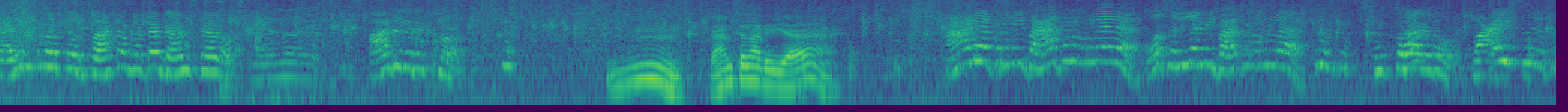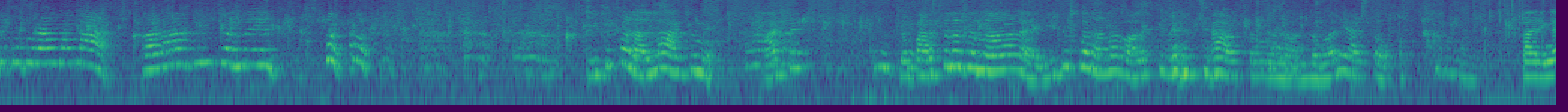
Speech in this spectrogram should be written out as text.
கரிஷ்மா இப்போ ஒரு பாட்டை போட்டால் டான்ஸ் ஆடும் ஆடு கரிஷ்மா ம் டான்ஸ் எல்லாம் ஆடுவியா? ஆடு அப்புறம் நீ பார்க்கணும்ல. ஓ செல்ல நீ பார்க்கணும்ல. சூப்பராக ஆடும் வாய்ஸ் எப்படி கூப்பிடுறாமாமா அழகு சொல்லு இடுப்பை நல்லா ஆட்டுமே ஆட்டு. இந்த படத்துல சொன்னால இடுப்பை நல்லா வளர்ச்சி வச்சு ஆட்டணும். அந்த மாதிரி ஆட்டம். பாருங்க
